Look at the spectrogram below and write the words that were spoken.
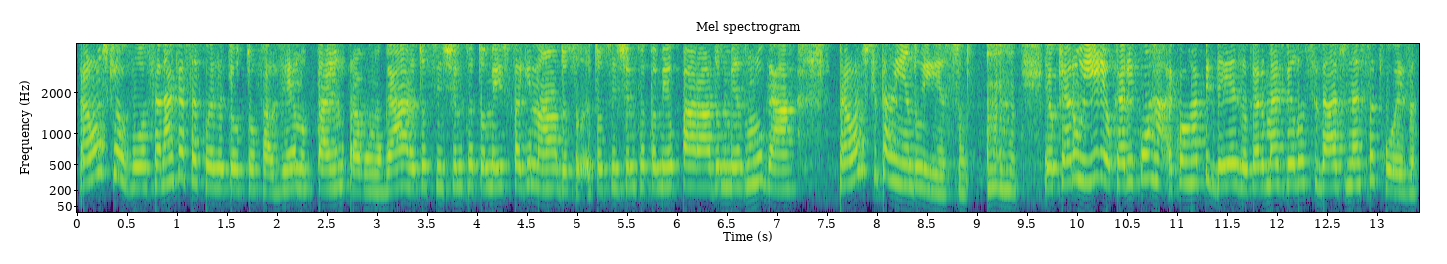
para onde que eu vou? Será que essa coisa que eu estou fazendo está indo para algum lugar? Eu estou sentindo que eu estou meio estagnado, eu estou sentindo que eu estou meio parado no mesmo lugar. Para onde que está indo isso? Eu quero ir, eu quero ir com, com rapidez, eu quero mais velocidade nessa coisa.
